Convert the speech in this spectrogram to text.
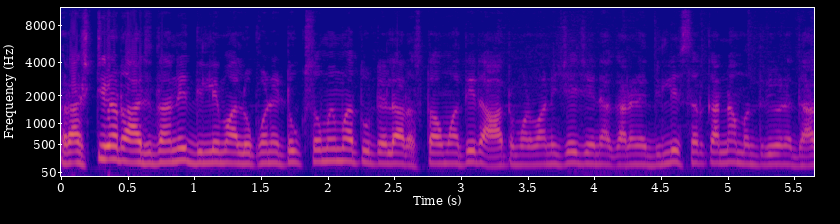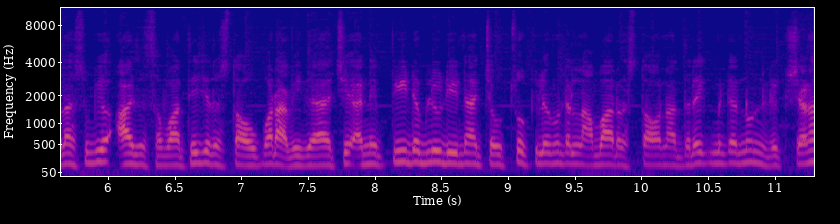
રાષ્ટ્રીય રાજધાની દિલ્હીમાં લોકોને ટૂંક સમયમાં તૂટેલા રસ્તાઓમાંથી રાહત મળવાની છે, જેના કારણે દિલ્હી સરકારના મંત્રીઓ અને ધારાસભ્યો આજ સવારથી જ રસ્તાઓ ઉપર આવી ગયા છે અને પીડબ્લ્યુડીના ચૌદસો કિલોમીટર લાંબા રસ્તાઓના દરેક મીટરનું નિરીક્ષણ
